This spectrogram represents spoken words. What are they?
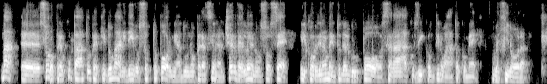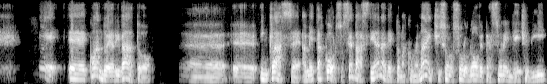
ma eh, sono preoccupato perché domani devo sottopormi ad un'operazione al cervello e non so se il coordinamento del gruppo sarà così continuato come, come finora. E eh, quando è arrivato eh, eh, in classe a metà corso Sebastian ha detto ma come mai ci sono solo nove persone invece di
